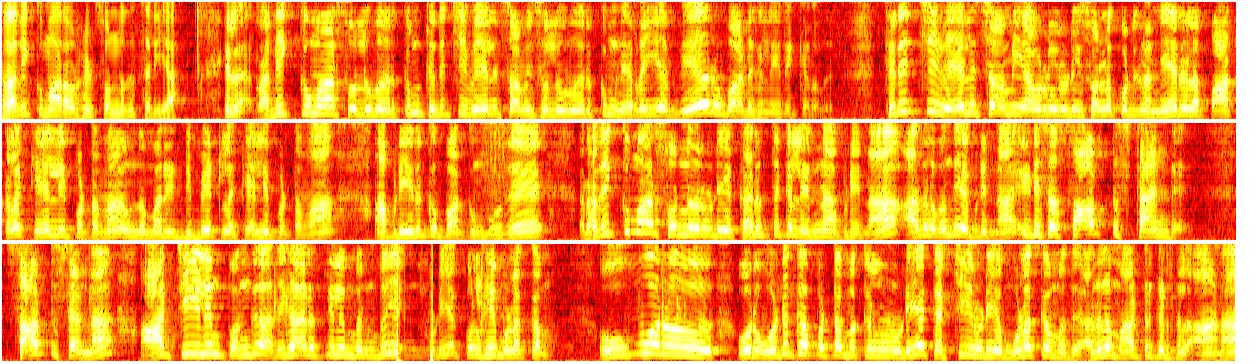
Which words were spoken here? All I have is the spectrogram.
ரவிக்குமார் அவர்கள் சொன்னது சரியா? இல்லை ரவிக்குமார் சொல்லுவதற்கும் திருச்சி வேலுச்சாமி சொல்லுவதற்கும் நிறைய வேறுபாடுகள் இருக்கிறது. திருச்சி வேலுச்சாமி அவர்களுடைய சொல்லக்கூடிய நான் நேரில் பார்க்கல கேள்விப்பட்டதான் இந்த மாதிரி டிபேட்டில் கேள்விப்பட்டதான் அப்படி இருக்கு பார்க்கும்போது ரவிக்குமார் சொன்னதனுடைய கருத்துக்கள் என்ன அப்படின்னா அதில் வந்து எப்படின்னா it is a soft stand soft ஸ்டாண்ட்னா ஆட்சியிலும் பங்கு அதிகாரத்திலும் என்பது எங்களுடைய கொள்கை முழக்கம். ஒவ்வொரு ஒரு ஒடுக்கப்பட்ட மக்களினுடைய கட்சியினுடைய முழக்கம் அது. அதுல மாற்று கருத்தில் ஆனா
